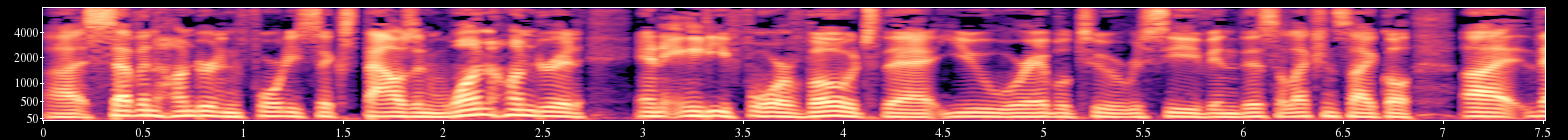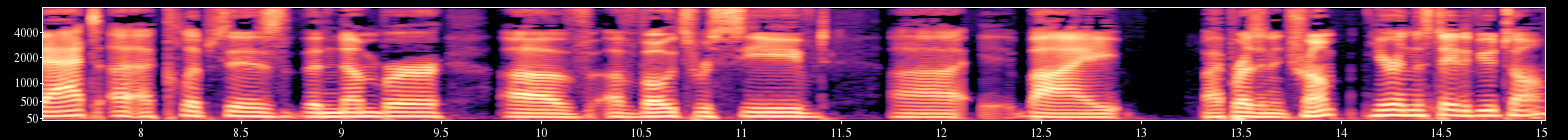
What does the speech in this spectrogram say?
Uh, 746,184 votes that you were able to receive in this election cycle. Uh, that uh, eclipses the number of, of votes received uh, by by President Trump here in the state of Utah.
